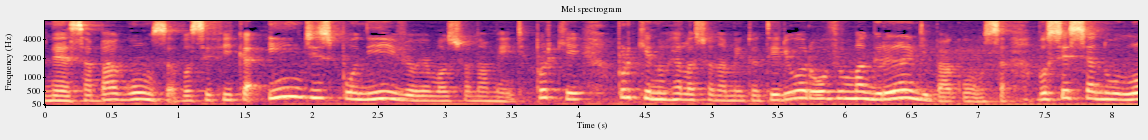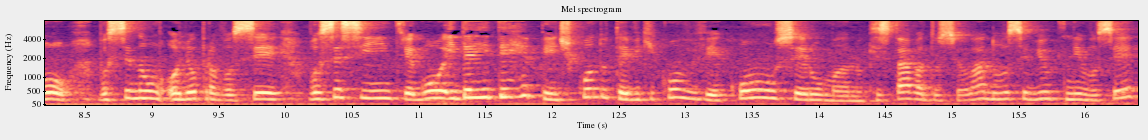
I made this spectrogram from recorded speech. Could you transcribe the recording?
Nessa bagunça, você fica indisponível emocionalmente. Por quê? Porque no relacionamento anterior houve uma grande bagunça. Você se anulou, você não olhou para você, você se entregou e daí de repente, quando teve que conviver com o ser humano que estava do seu lado, você viu que nem você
